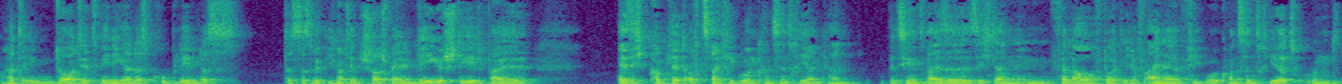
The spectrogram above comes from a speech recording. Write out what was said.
hat eben dort jetzt weniger das Problem, dass, dass das wirklich noch den Schauspieler im Wege steht, weil er sich komplett auf zwei Figuren konzentrieren kann, beziehungsweise sich dann im Verlauf deutlich auf eine Figur konzentriert und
